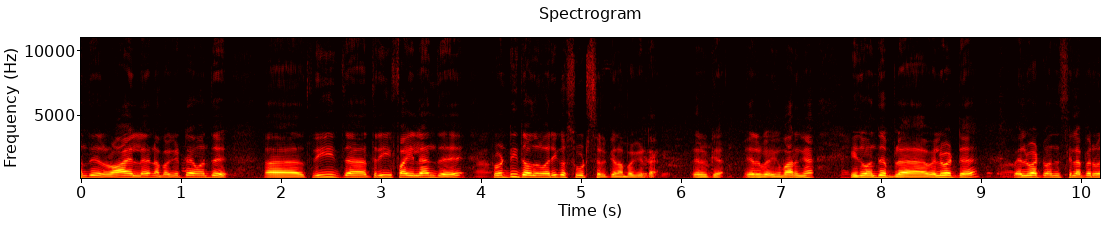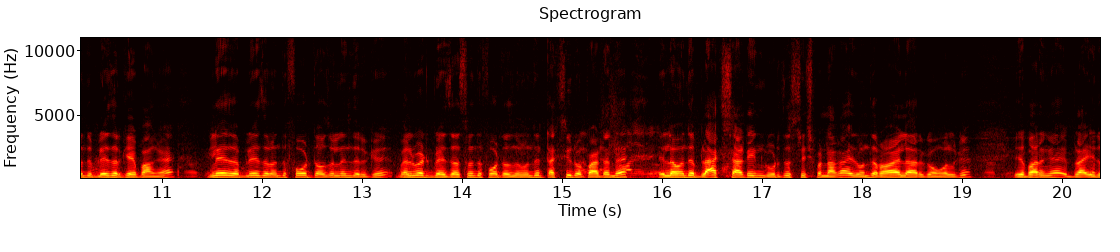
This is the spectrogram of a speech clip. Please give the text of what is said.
வந்து ராயல் நம்மக்கிட்ட வந்து த்ரீ த்ரீ ஃபைவ்லேருந்து டுவெண்ட்டி தௌசண்ட் வரைக்கும் சூட்ஸ் இருக்குது நம்மக்கிட்ட இருக்குது இருக்குது இங்கே பாருங்கள் இது வந்து வெல்வெட்டு வெல்வெட் வந்து சில பேர் வந்து பிளேசர் கேட்பாங்க. பிளேசர் பிளேசர் வந்து ஃபோர் தௌசண்ட்லேருந்து இருக்குது வெல்வெட் பிளேசர்ஸ் வந்து ஃபோர் தௌசண்ட் வந்து டக்ஸிடோ பேட்டர்னு இதில் வந்து பிளாக் சாட்டின் கொடுத்து ஸ்டிச் பண்ணாங்க இது வந்து ராயலாக இருக்கும் உங்களுக்கு. இது பாருங்கள் இது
